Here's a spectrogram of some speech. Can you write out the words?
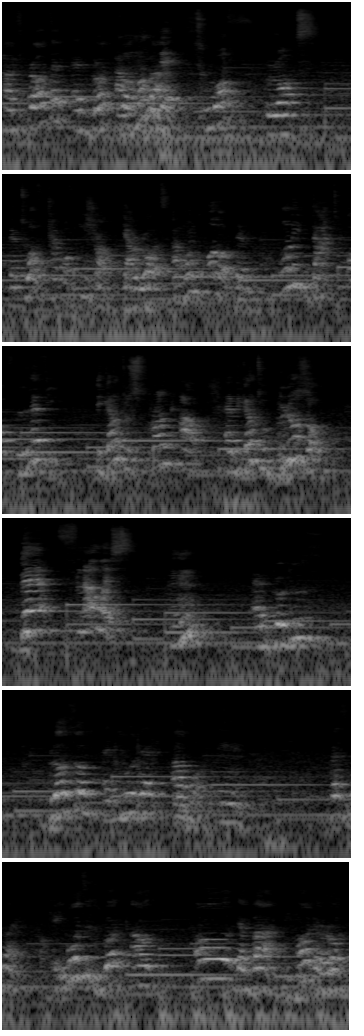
had sprouted and brought forth among the 12 rods, the 12 tribe of Israel, their rods, among all of them, only that of Levi began to sprung up and began to blossom, bear flowers. Mhm. and produced blossoms and yielded armor. Mm. Verse 9. Okay. Moses brought out all the band, all the rods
